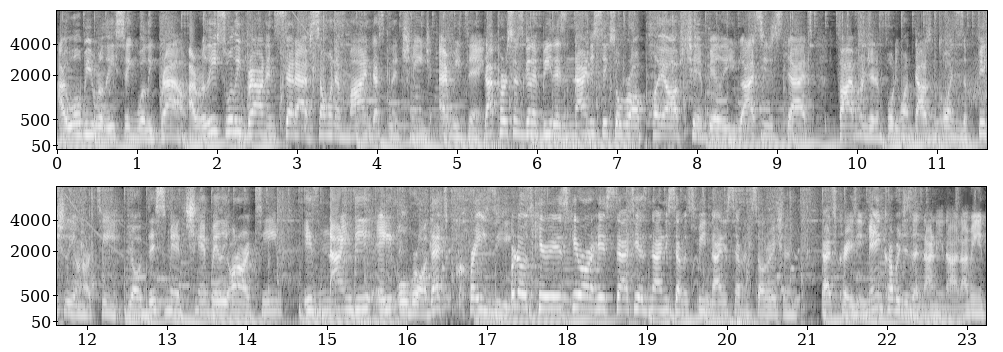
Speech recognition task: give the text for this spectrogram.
I will be releasing Willie Brown. I release Willie Brown. Instead, I have someone in mind that's going to change everything. That person is going to be this 96 overall playoffs champ Bailey. You guys see the stats. 541,000 coins is officially on our team. Yo, this man, Champ Bailey, on our team is 98 overall. That's crazy. For those curious, here are his stats. He has 97 speed, 97 acceleration. That's crazy. Main coverage is at 99. I mean,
